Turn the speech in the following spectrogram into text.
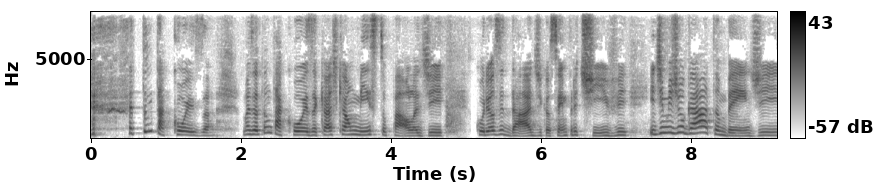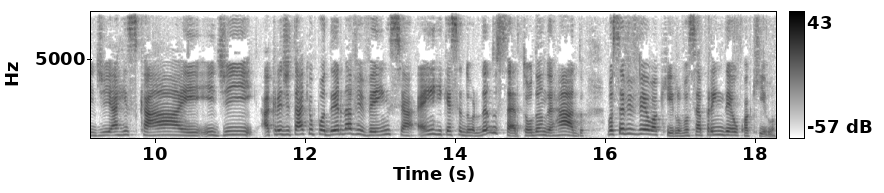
é tanta coisa, mas é tanta coisa que eu acho que é um misto, Paula, de curiosidade que eu sempre tive e de me jogar também, de, de arriscar e, e, de acreditar que o poder da vivência é enriquecedor. Dando certo ou dando errado, você viveu aquilo, você aprendeu com aquilo.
